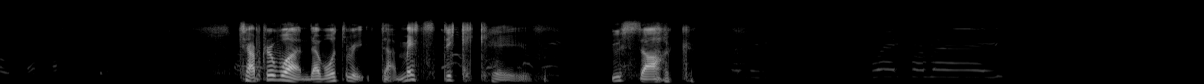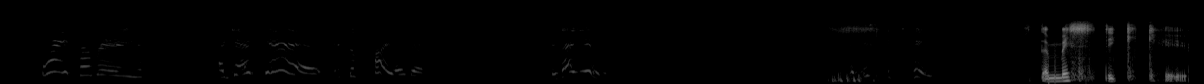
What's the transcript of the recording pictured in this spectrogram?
Oh, there. That's stupid. Uh, Chapter 1, Level 3, The Mystic no, wait for Cave. You suck. Wait for me. Wait for me. Wait for me. I can't get in the pie. Oh, there. Is that you? The Mystic Cave. The Mystic Cave.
